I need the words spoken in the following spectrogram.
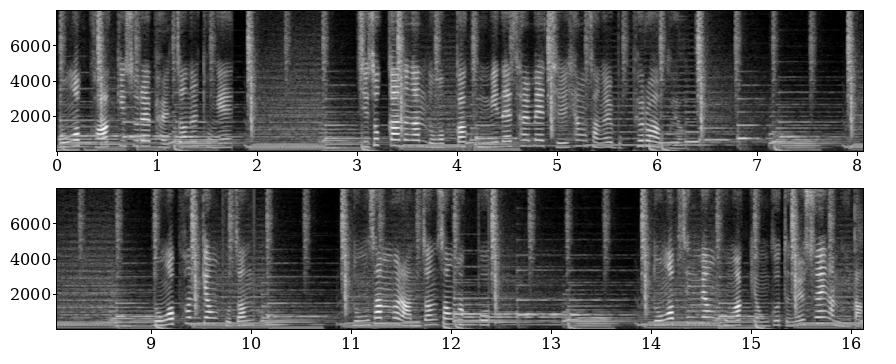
농업과학기술의 발전을 통해 지속 가능한 농업과 국민의 삶의 질 향상을 목표로 하고요. 농업 환경 보전, 농산물 안전성 확보, 농업 생명공학 연구 등을 수행합니다.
